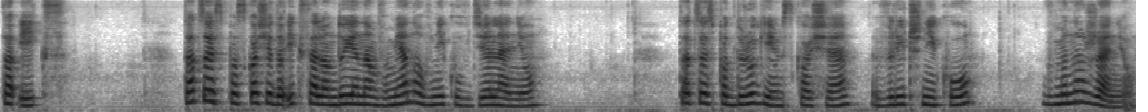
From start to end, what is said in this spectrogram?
to x. To, co jest po skosie do x, ląduje nam w mianowniku w dzieleniu. To, co jest po drugim skosie w liczniku w mnożeniu.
